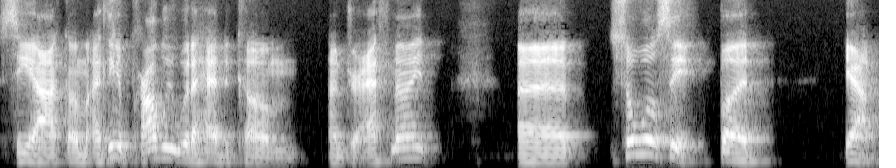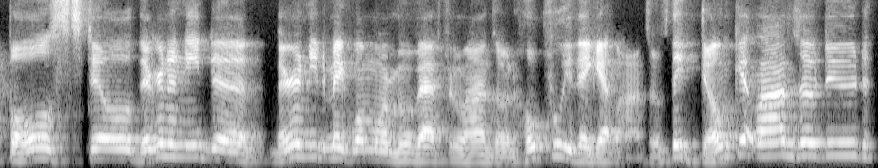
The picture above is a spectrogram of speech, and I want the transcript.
Siakam. I think it probably would have had to come on draft night. Uh, so we'll see. But yeah, Bulls still they're gonna need to they're gonna need to make one more move after Lonzo, and hopefully they get Lonzo. If they don't get Lonzo, dude,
